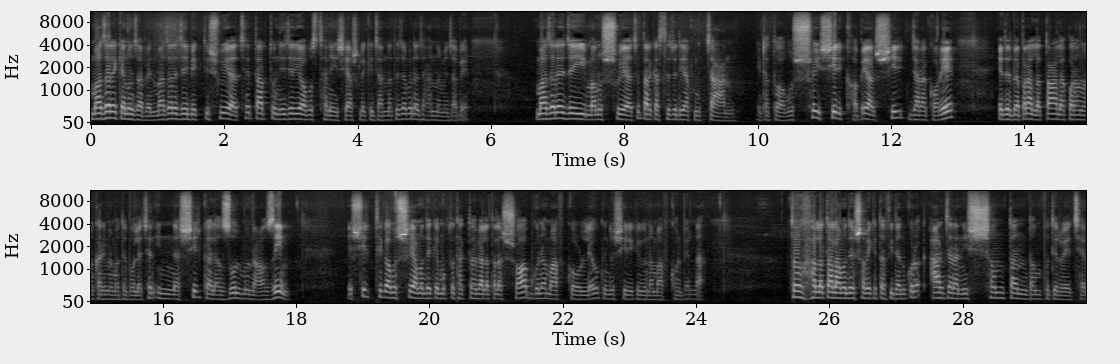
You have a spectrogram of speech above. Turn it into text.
মাজারে কেন যাবেন? মাজারে যে ব্যক্তি শুয়ে আছে, তার তো নিজেরই অবস্থা নেই। সে আসলে কি জান্নাতে যাবে না জাহান্নামে যাবে? মাজারে যেই মানুষ শুয়ে আছে, তার কাছ থেকে যদি আপনি চান, এটা তো অবশ্যই শির্ক হবে। আর শির্ক যারা করে, এদের ব্যাপারে আল্লাহ তাআলা কোরআন কারিমের মধ্যে বলেছেন, ইন্না শিরক আলা জুলমুন আযীম। এই শির্ক থেকে অবশ্যই আমাদেরকে মুক্ত থাকতে হবে। আল্লাহ তাআলা সব গুনাহ মাফ করলেও কিন্তু শিরকের গুনাহ মাফ করবেন না। তো আল্লাহ তালা আমাদের সবাইকে তফিদান করুক। আর যারা নিঃসন্তান দম্পতি রয়েছেন,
